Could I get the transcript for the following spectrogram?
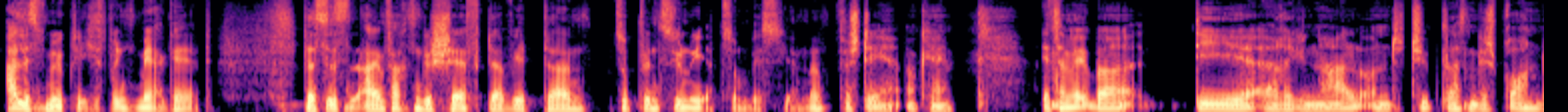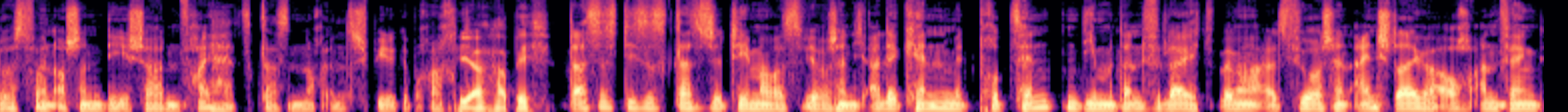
alles mögliche. Es bringt mehr Geld. Das ist einfach ein Geschäft, da wird dann subventioniert so ein bisschen. Ne? Verstehe, okay. Jetzt haben wir über die Regional- und Typklassen gesprochen. Du hast vorhin auch schon die Schadenfreiheitsklassen noch ins Spiel gebracht. Ja, hab ich. Das ist dieses klassische Thema, was wir wahrscheinlich alle kennen, mit Prozenten, die man dann vielleicht, wenn man als Führerschein-Einsteiger auch anfängt,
